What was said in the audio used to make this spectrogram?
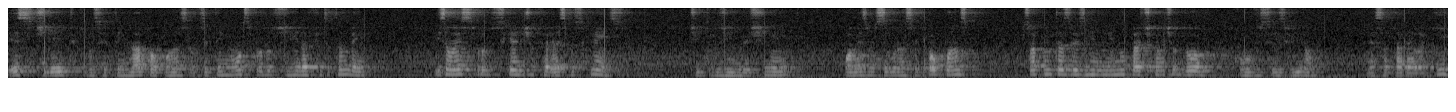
esse direito que você tem na poupança, você tem outros produtos de renda fixa também. E são esses produtos que a gente oferece para os clientes. Títulos de investimento, com a mesma segurança que a poupança, só que muitas vezes rendendo praticamente o dobro. Como vocês viram nessa tabela aqui,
